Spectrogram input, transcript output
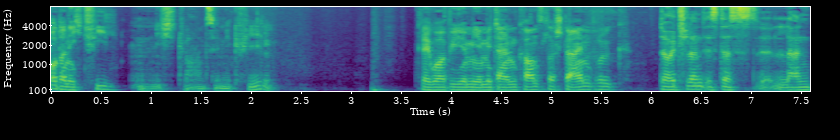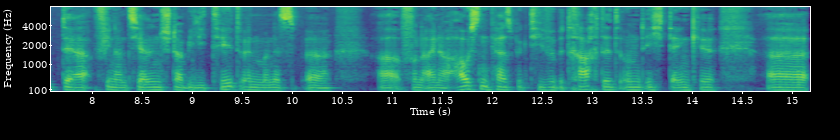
Oder nicht viel? Nicht wahnsinnig viel. Gregor wie mir mit einem Kanzler Steinbrück. Deutschland ist das Land der finanziellen Stabilität, wenn man es äh, äh, von einer Außenperspektive betrachtet. Und ich denke, äh,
